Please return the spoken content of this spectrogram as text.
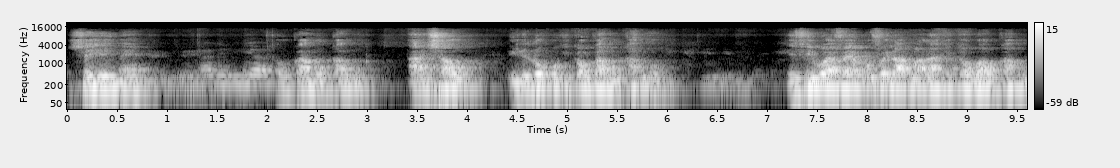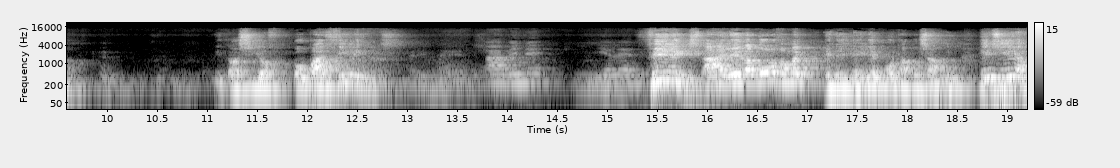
Say amen. Kau kango kango. Ai sau i le loko ki kau kango kango. E fiwa e fai aku fai la ma la ki kau au kango. Because of by feelings. Feelings. Ai le la mola fa mai. E le por pa kusami. He's here.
